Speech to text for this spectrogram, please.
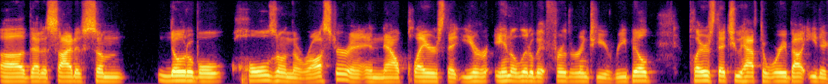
uh, that aside of some notable holes on the roster and now players that you're in a little bit further into your rebuild, players that you have to worry about either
